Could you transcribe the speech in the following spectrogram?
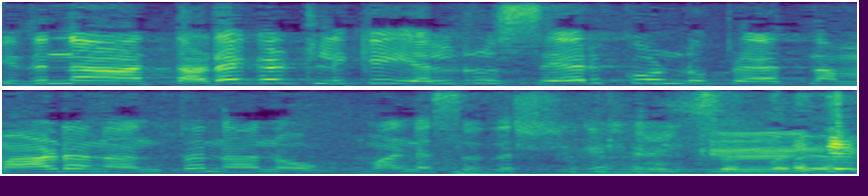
ಇದನ್ನ ತಡೆಗಟ್ಟಲಿಕ್ಕೆ ಎಲ್ಲರೂ ಸೇರ್ಕೊಂಡು ಪ್ರಯತ್ನ ಮಾಡೋಣ ಅಂತ ನಾನು ಮಾನ್ಯ ಸದಸ್ಯರಿಗೆ ಹೇಳ್ತೀನಿ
